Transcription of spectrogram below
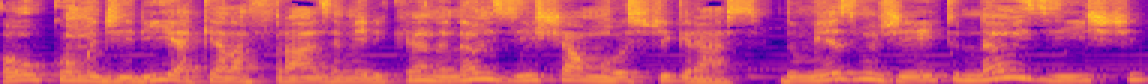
Ou como diria aquela frase americana, não existe almoço de graça. Do mesmo jeito, não existe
